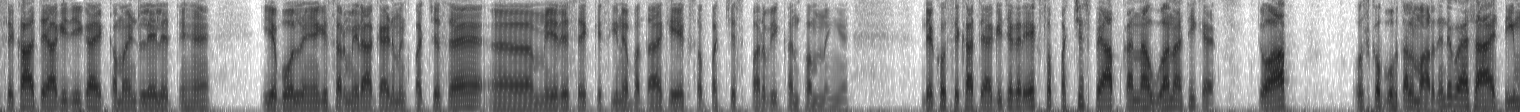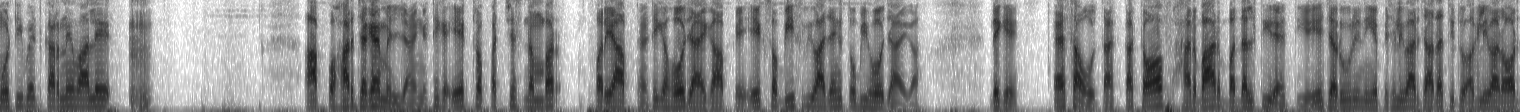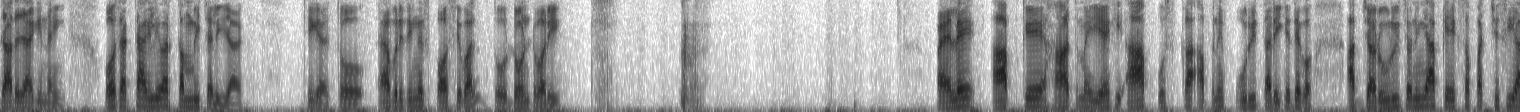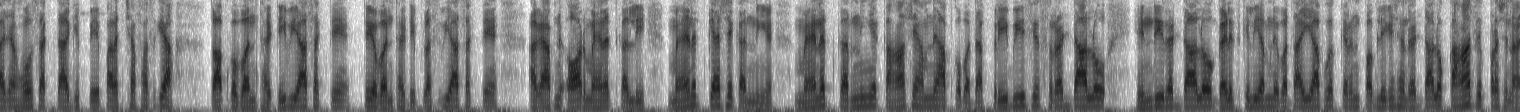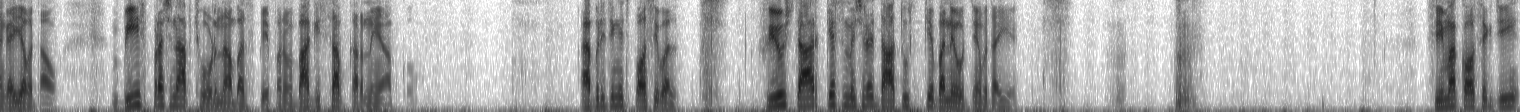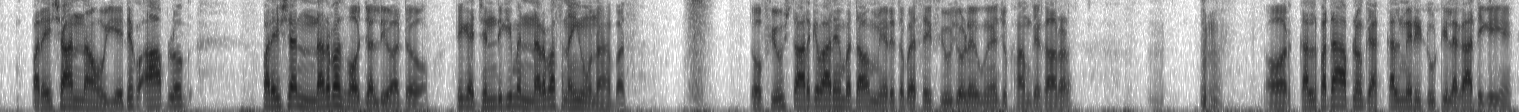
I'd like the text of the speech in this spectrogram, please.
शिखा त्यागी जी का एक कमेंट ले लेते हैं। ये बोल रहे हैं कि सर मेरा एकेडमिक 25 है। आ, मेरे से किसी ने बताया कि 125 पर भी कंफर्म नहीं है। देखो शिखा त्यागी जी अगर 125 पे आपका ना हुआ ना, ठीक है? तो आप उसको बोतल मार दें। देखो, ऐसा है डिमोटिवेट करने वाले आपको हर जगह मिल जाएँगे, ठीक है? 125 नंबर पर्याप्त है, ठीक है? हो जाएगा आपके। 120 भी आ जाएँगे तो भी हो जाएगा। देखिए, ऐसा होता है कट ऑफ़ हर बार बदलती रहती है। ये ज़रूरी नहीं है, पिछली बार ज़्यादा थी तो अगली बार और ज़्यादा जाएगी। नहीं, हो सकता अगली बार कम भी चली जाए, ठीक है? तो एवरीथिंग इज़ पॉसिबल तो डोंट वरी पहले आपके हाथ में यह है कि आप उसका अपने पूरी तरीके देखो। आप ज़रूरी तो नहीं है आपके 125 ही आ जाए, हो सकता है कि पेपर अच्छा फंस गया तो आपको 130 भी आ सकते हैं, ठीक है 130 प्लस भी आ सकते हैं। अगर आपने और मेहनत कर ली, मेहनत कैसे करनी है? मेहनत करनी है कहाँ से हमने आपको बताया? प्रीवियस रट डालो, हिंदी रट डालो, गणित के लिए हमने बताई आपको करंट पब्लिकेशन रट डालो, कहाँ से प्रश्न आएगा ये बताओ। बीस प्रश्न आप छोड़ना बस पेपर में, बाकी सब करने हैं आपको। एवरीथिंग इज़ पॉसिबल फ्यूज स्टार किस मिश्रित धातु के बने होते हैं, बताइए। सीमा कौशिक जी, परेशान ना होइए। देखो, आप लोग परेशान, नर्वस बहुत जल्दी होते हो, ठीक है? ज़िंदगी में नर्वस नहीं होना है बस। तो फ्यूज स्टार के बारे में बताओ, मेरे तो वैसे ही फ्यूज उड़े हुए हैं जुकाम के कारण। और कल पता आप लोग क्या, कल मेरी ड्यूटी लगा दी गई है।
